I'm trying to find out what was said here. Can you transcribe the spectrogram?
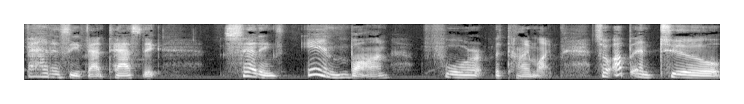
fantasy, fantastic settings in Bond for the timeline. So up until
